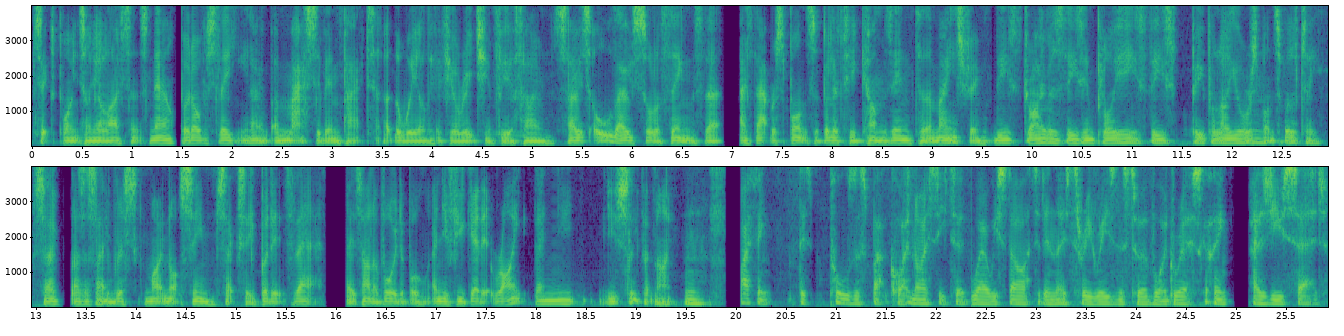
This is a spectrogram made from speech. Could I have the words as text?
six points on your license now, but obviously, you know, a massive impact at the wheel if you're reaching for your phone. So it's all those sort of things that, as that responsibility comes into the mainstream, these drivers, these employees, these people are your mm. responsibility. So, as I say, risk might not seem sexy, but it's there. It's unavoidable, and if you get it right, then you, you sleep at night. Mm. I think this pulls us back quite nicely to where we started in those three reasons to avoid risk. I think, as you said,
